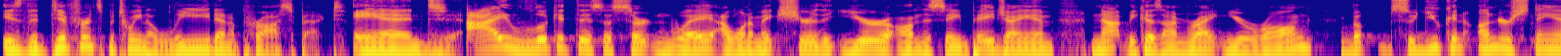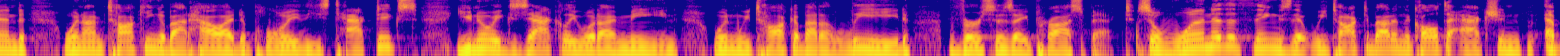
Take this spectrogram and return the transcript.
is the difference between a lead and a prospect. And I look at this a certain way. I want to make sure that you're on the same page I am, not because I'm right and you're wrong, but so you can understand when I'm talking about how I deploy these tactics, you know exactly what I mean when we talk about a lead versus a prospect. So, one of the things that we talked about in the call to action episode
